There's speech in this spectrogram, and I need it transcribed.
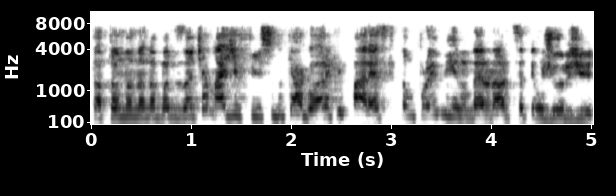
tá tomando anabolizante é mais difícil do que agora que parece que estão proibindo, né? Na hora que você tem um juros de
